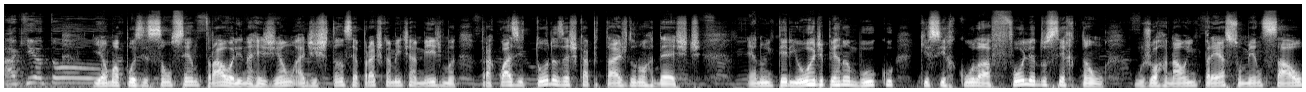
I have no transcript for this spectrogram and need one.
Aqui eu tô... E é uma posição central ali na região, a distância é praticamente a mesma para quase todas as capitais do Nordeste. É no interior de Pernambuco que circula a Folha do Sertão, um jornal impresso mensal,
